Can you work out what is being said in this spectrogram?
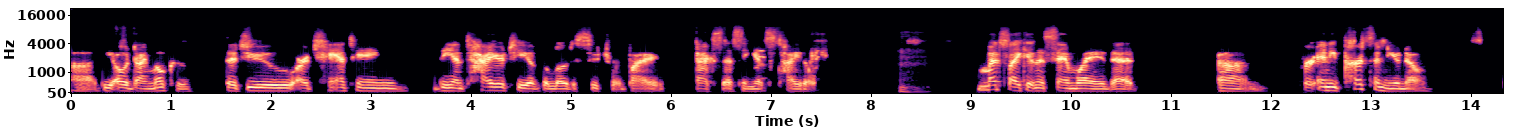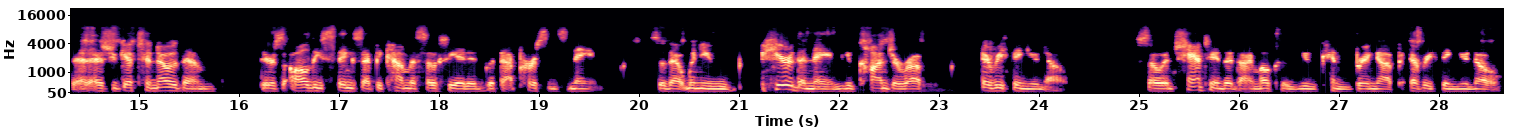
uh, the O Daimoku, that you are chanting the entirety of the Lotus Sutra by accessing its title. Mm-hmm. Much like in the same way that um, for any person you know, that as you get to know them, there's all these things that become associated with that person's name. So that when you hear the name, you conjure up everything you know. So in chanting the Daimoku, you can bring up everything you know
